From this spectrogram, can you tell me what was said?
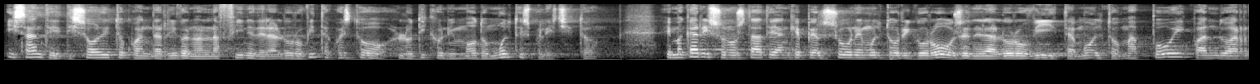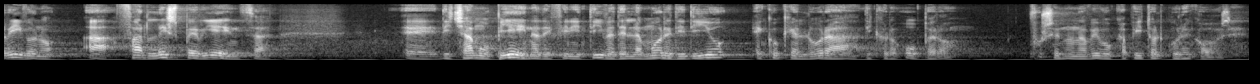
i santi di solito quando arrivano alla fine della loro vita questo lo dicono in modo molto esplicito e magari sono state anche persone molto rigorose nella loro vita, molto, ma poi quando arrivano a fare l'esperienza eh, diciamo piena, definitiva dell'amore di Dio, ecco che allora dicono, oh però, forse non avevo capito alcune cose.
